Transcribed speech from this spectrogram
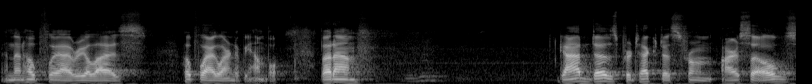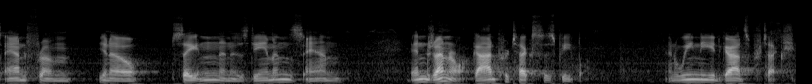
And then hopefully I realize, hopefully I learn to be humble. But um, God does protect us from ourselves and from, you know, Satan and his demons and in general. God protects his people. And we need God's protection.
